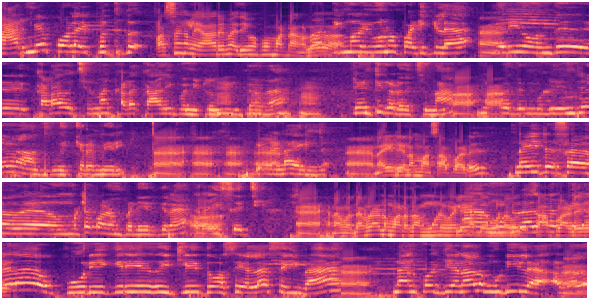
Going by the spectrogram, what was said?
யாருமே போல இப்பத்துக்கு. பசங்களை யாருமே அதிகமா போக மாட்டாங்களோ? அதிகமா இவனும் படிக்கல. பெரியவன் வந்து கடை வச்சிருந்தான் கடை காலி பண்ணிட்டு வந்துருக்காங்க. டென்ட் கடை வச்சிருந்தான். இப்போ இது முடிஞ்சு அதுக்கு வைக்கிற மாரி. இல்லைன்னா இல்ல. நைட் என்னம்மா சாப்பாடு? நைட்டு முட்டை குழம்பு பண்ணியிருக்கிறேன் ரைஸ் வச்சு. நம்ம தமிழ்நாடு மாடம் தான் மூணு வேளை சாப்பாடு? பூரி கிரி இட்லி தோசை எல்லாம் செய்வேன். நான் கொஞ்ச நாள் முடியல. அதனால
